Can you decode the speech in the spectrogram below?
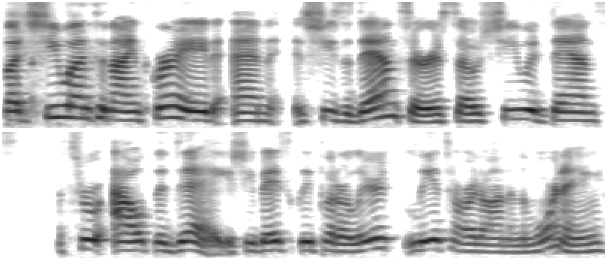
But she went to ninth grade and she's a dancer so she would dance throughout the day. She basically put her le- leotard on in the morning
